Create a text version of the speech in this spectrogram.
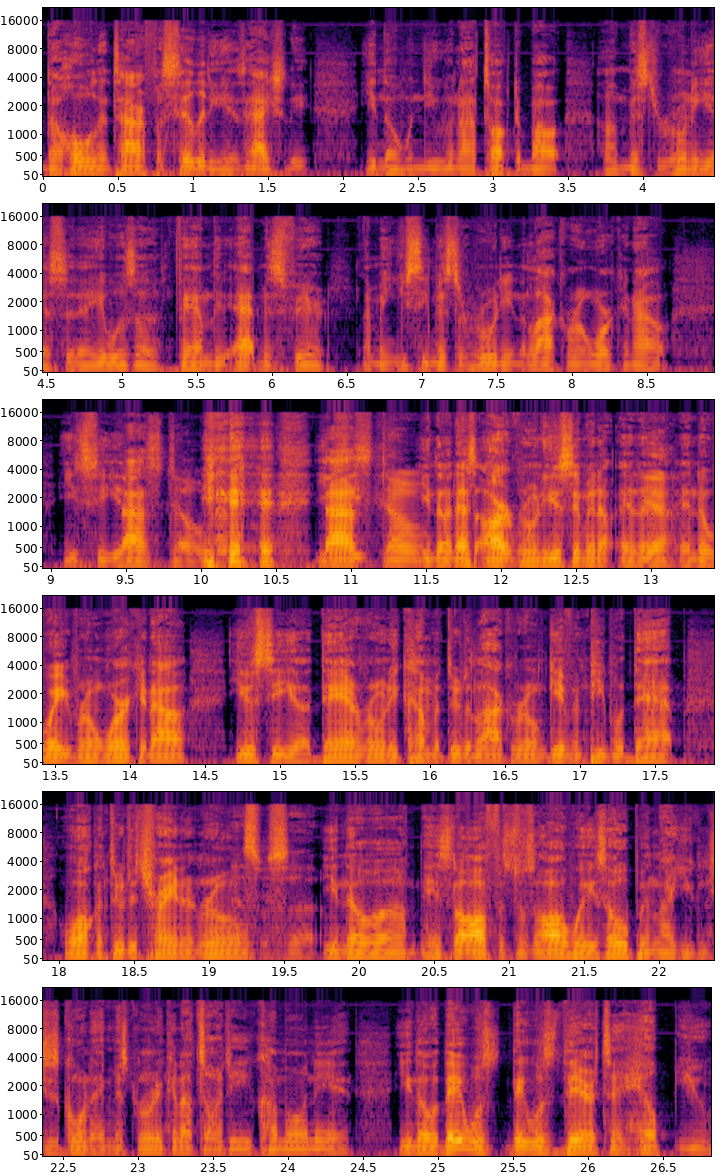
the whole entire facility is actually. You know, when you when I talked about uh, Mr. Rooney yesterday, it was a family atmosphere. I mean, you see Mr. Rooney in the locker room working out. You see, That's dope. That's see- dope. You know, that's Art Rooney. You see him in, the- in, the, Yeah. in the weight room working out. You see uh, Dan Rooney coming through the locker room, giving people dap, walking through the training room. That's what's up. You know, um, his office was always open. Like you can just go in there, Mr. Rooney, can I talk to you? Come on in. You know, they was they was there to help you Mm.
